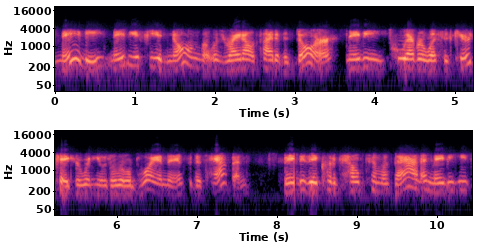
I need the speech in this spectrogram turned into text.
maybe, maybe if he had known what was right outside of his door, maybe whoever was his caretaker when he was a little boy and the incidents happened, maybe they could have helped him with that, and maybe he'd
